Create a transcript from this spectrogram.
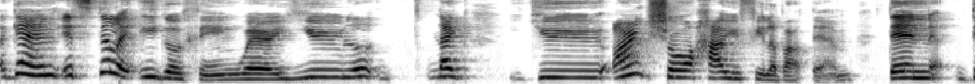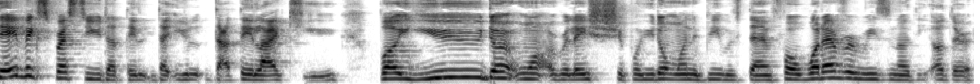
again it's still an ego thing where you like you aren't sure how you feel about them then they've expressed to you that they that you that they like you but you don't want a relationship or you don't want to be with them for whatever reason or the other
